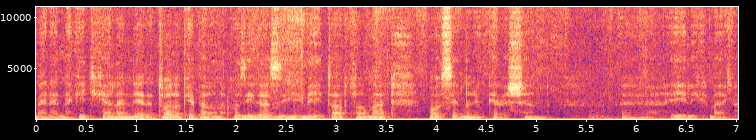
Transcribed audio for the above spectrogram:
mert ennek így kell lennie, de tulajdonképpen annak az igazi mély tartalmát valószínűleg nagyon kevesen ö, élik meg.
